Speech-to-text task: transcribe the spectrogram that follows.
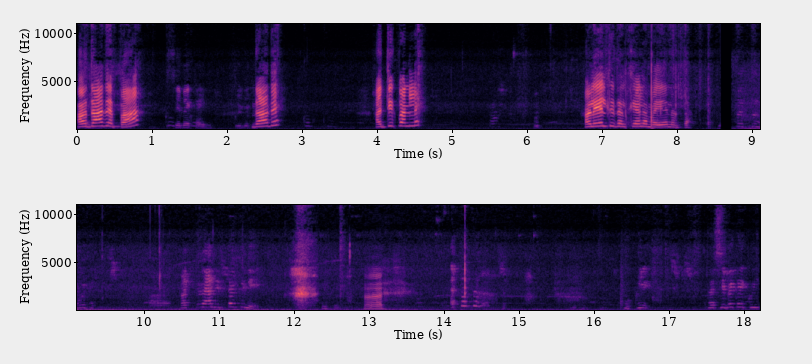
ಹೌದಾದೆಪ್ಪ ದಾದೆ? ಅಜ್ಜಿಗೆ ಬಂದ್ಲೆ ಅವಳು ಹೇಳ್ತಿದ್ದಲ್ಲ ಕೇಳಮ್ಮ, ಏನಂತ? ಮತ್ತೆ ನಾನು ಇಟ್ಟಾಕ್ತೀನಿ ಹಾಂ. ಕುಕ್ಲಿ ನಾ ಸೀಬೆಕಾಯಿ ಕುಯ್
